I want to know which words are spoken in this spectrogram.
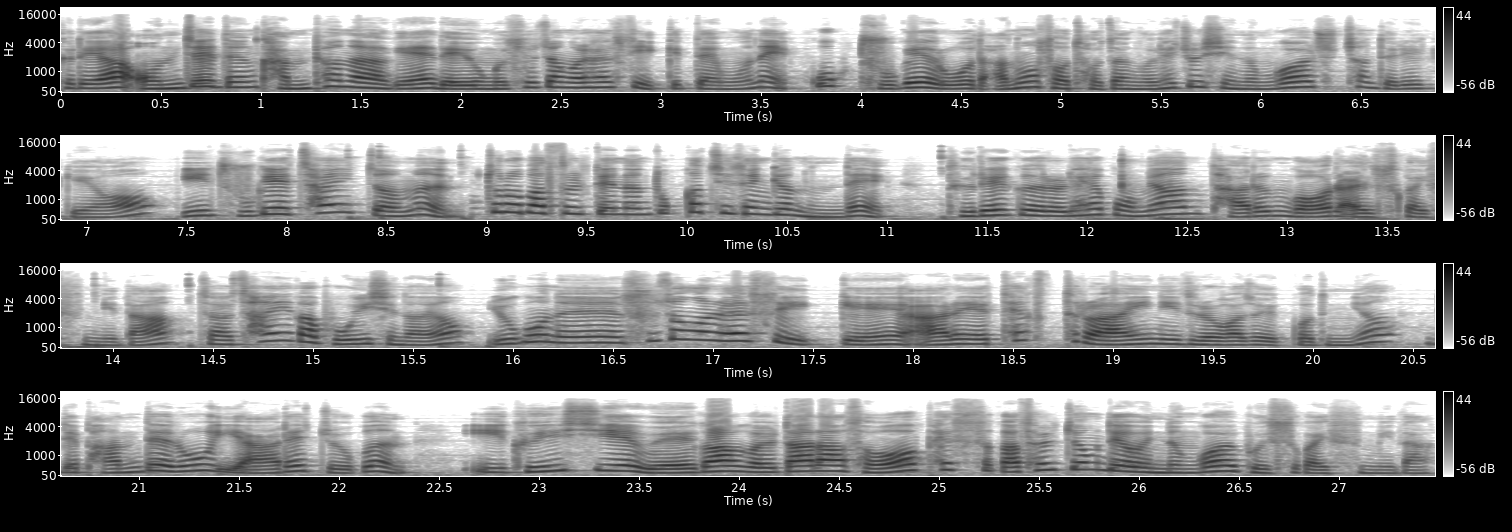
그래야 언제든 간편하게 내용을 수정을 할 수 있기 때문에 꼭 두 개로 나눠서 저장을 해주시는 걸 추천드릴게요. 이 두 개의 차이점은 겉으로 봤을 때는 똑같이 생겼는데 드래그를 해보면 다른 걸 알 수가 있습니다. 자, 차이가 보이시나요? 요거는 수정을 할 수 있게 아래에 텍스트 라인이 들어가져 있거든요. 근데 반대로 이 아래쪽은 이 글씨의 외곽을 따라서 패스가 설정되어 있는 걸 볼 수가 있습니다.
